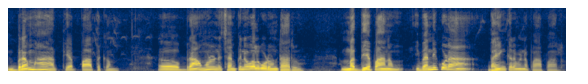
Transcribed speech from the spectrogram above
బ్రహ్మహత్య పాతకం. బ్రాహ్మణుని చంపిన వాళ్ళు కూడా ఉంటారు. మద్యపానం. ఇవన్నీ కూడా భయంకరమైన పాపాలు.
